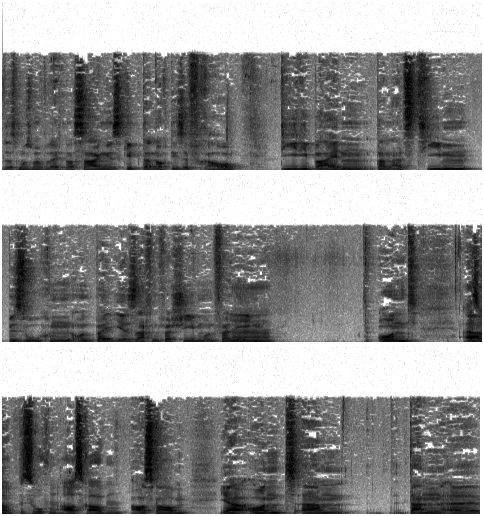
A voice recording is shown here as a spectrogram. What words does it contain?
das muss man vielleicht noch sagen, es gibt dann noch diese Frau, die die beiden dann als Team besuchen und bei ihr Sachen verschieben und verlegen. Mhm. Und also ähm, besuchen, ausrauben. Ausrauben, ja, und ähm, dann äh,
